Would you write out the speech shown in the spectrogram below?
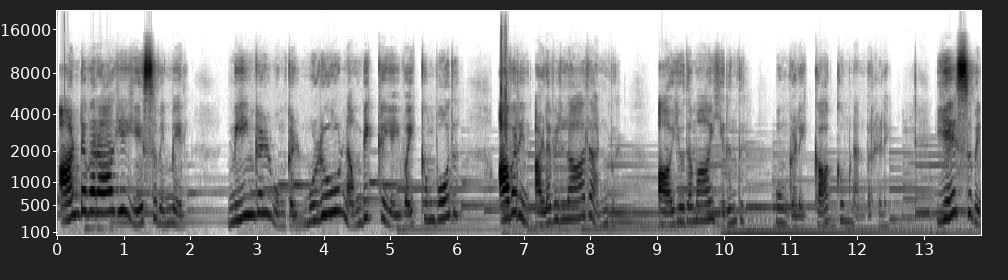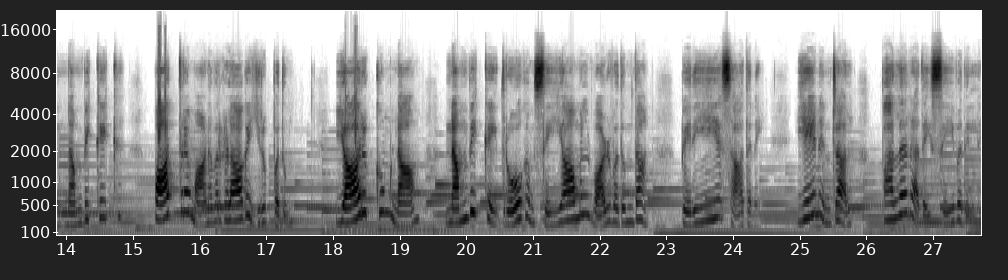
ஆண்டவராகிய இயேசுவின் மேல் நீங்கள் உங்கள் முழு நம்பிக்கையை வைக்கும்போது அவரின் அளவில்லாத அன்பு ஆயுதமாயிருந்து உங்களை காக்கும் நண்பர்களே. இயேசுவின் நம்பிக்கைக்கு பாத்திரமானவர்களாக இருப்பதும் யாருக்கும் நாம் நம்பிக்கை துரோகம் செய்யாமல் வாழ்வதும் தான் பெரிய சாதனை. ஏனென்றால் பலர் அதை செய்வதில்லை.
